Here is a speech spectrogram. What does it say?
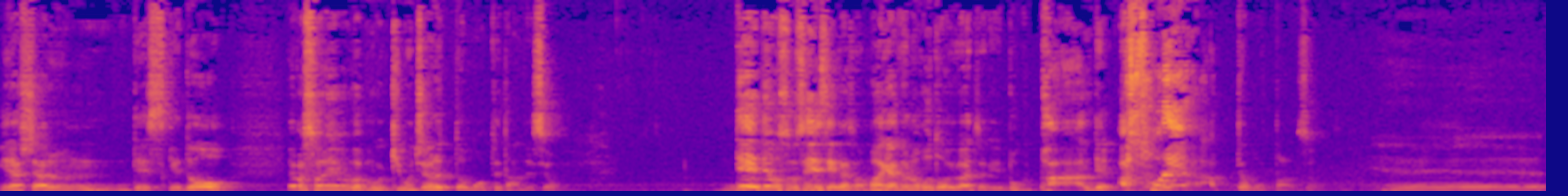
いらっしゃるんですけどやっぱそれは僕気持ち悪いって思ってたんですよででもその先生がその真逆のことを言われた時に僕パーンってあそれやって思ったんですよ。へえ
